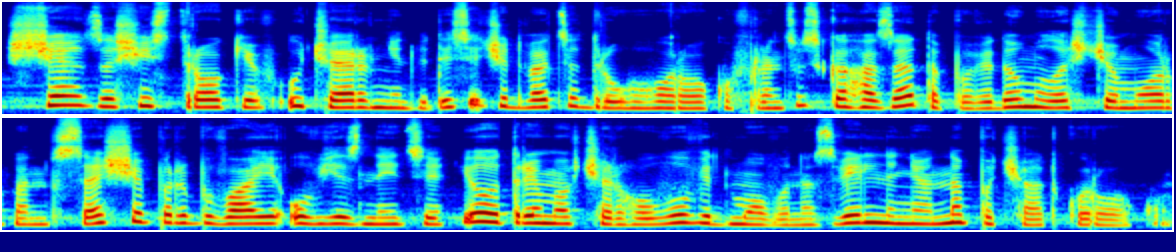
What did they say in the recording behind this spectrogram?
Ще за шість років, у червні 2022 року, французька газета повідомила, що Морган все ще перебуває у в'язниці і отримав чергову відмову на звільнення на початку року.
